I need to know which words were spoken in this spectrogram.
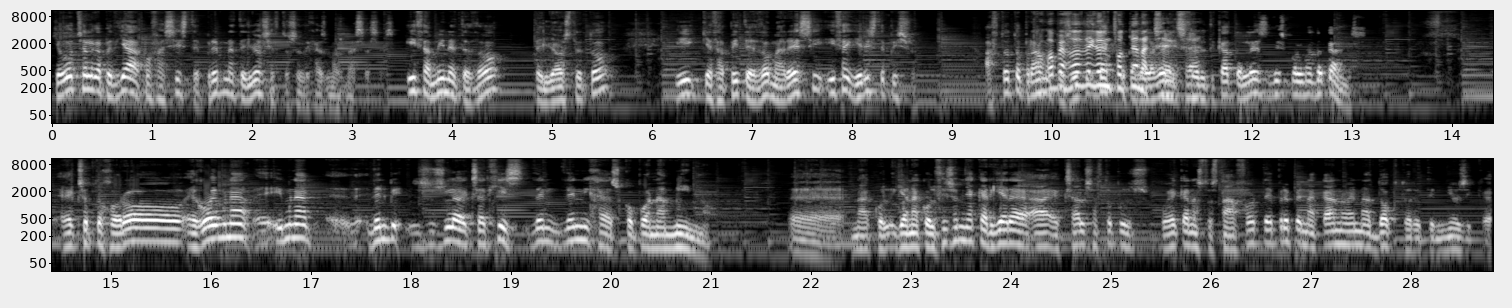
Και εγώ τους έλεγα παιδιά αποφασίστε πρέπει να τελειώσει αυτός ο διχασμός μέσα σας. Ή θα μείνετε εδώ, τελειώστε το ή και θα πείτε εδώ μ' αρέσει ή θα γυρίσετε πίσω. Αυτό το πράγμα. Εγώ δεν τελειώνει ποτέ να ξέρεις. Ε. Θεωρητικά το λες, δύσκολο να το κάνεις έξω από το χορό, εγώ ήμουνα, ε, ήμουνα ε, δεν, σου λέω εξ αρχής, δεν, δεν είχα σκοπό να μείνω. Ε, να, για να ακολουθήσω μια καριέρα εξάλλου σε αυτό που, που έκανα στο Στάνφορντ έπρεπε να κάνω ένα doctorate in music ε,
